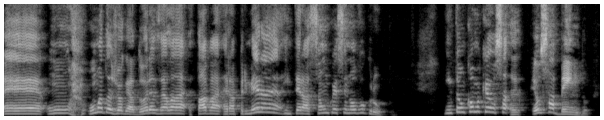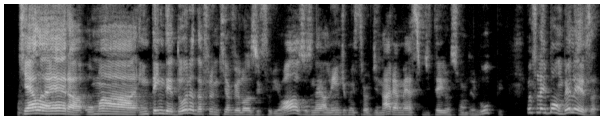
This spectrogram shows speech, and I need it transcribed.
é, um, uma das jogadoras, ela tava, era a primeira interação com esse novo grupo. Então, como que eu, eu sabendo que ela era uma entendedora da franquia Velozes e Furiosos, né, além de uma extraordinária mestre de Tales from the Loop, eu falei, bom, beleza,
